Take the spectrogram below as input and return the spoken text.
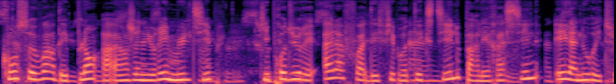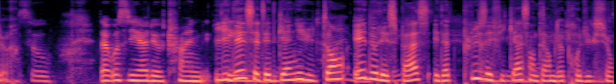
concevoir des plans à ingénierie multiples qui produiraient à la fois des fibres textiles par les racines et la nourriture L'idée, c'était de gagner du temps et de l'espace et d'être plus efficace en termes de production.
